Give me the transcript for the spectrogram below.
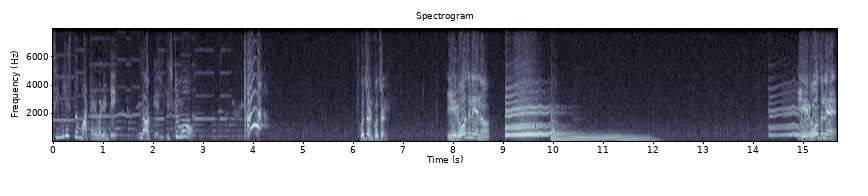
సిమిలిస్తో మాట్లాడేవాళ్ళంటే నాకెంత ఇష్టమో. కూర్చోండి కూర్చోండి. ఈ రోజు నేను రోజునే.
